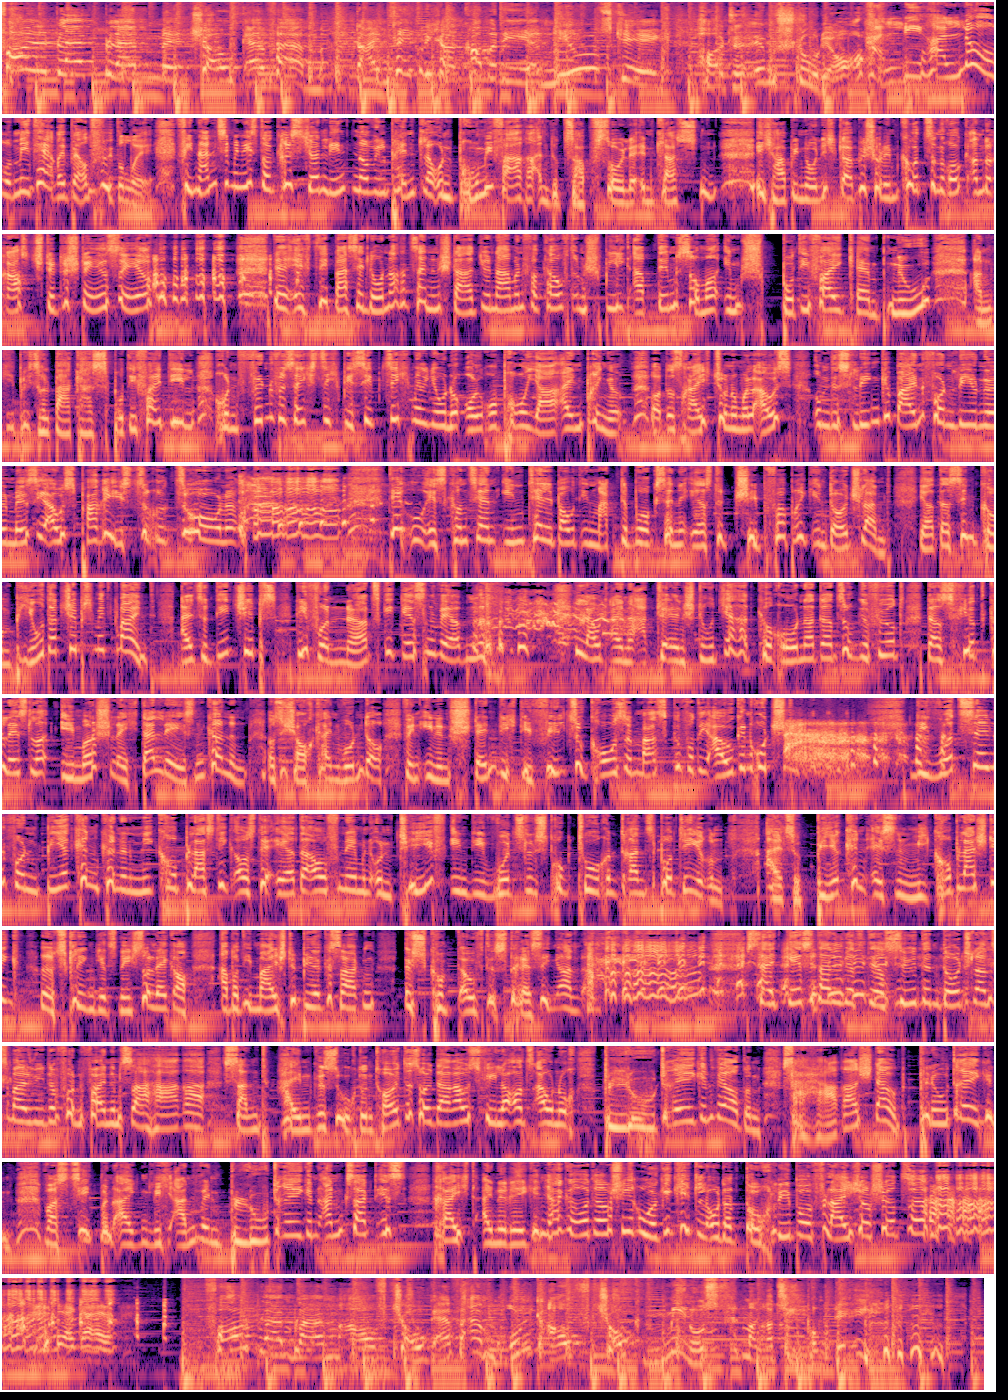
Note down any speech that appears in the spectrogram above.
Voll blem blem mit Joke FM. Dein täglicher Comedy News Kick. Heute im Studio. Halli, hallo mit Heribert Füderle. Finanzminister Christian Lindner will Pendler und Brummifahrer an der Zapfsäule entlasten. Ich habe ihn neulich, glaube ich, schon im kurzen Rock an der Raststätte stehen sehen. der FC Barcelona hat seinen Stadionnamen verkauft und spielt ab dem Sommer im Spotify Camp Nou. Angeblich soll Barkas Spotify Deal rund 65 bis 70 Millionen Euro pro Jahr einbringen. Oh, das reicht schon einmal aus, um das linke Bein von Lionel Messi aus Paris zurückzuholen. Der US-Konzern Intel baut in Magdeburg seine erste Chipfabrik in Deutschland. Ja, das sind Computerchips mit gemeint. Also die Chips, die von Nerds gegessen werden. Laut einer aktuellen Studie hat Corona dazu geführt, dass Viertklässler immer schlechter lesen können. Es ist auch kein Wunder, wenn ihnen ständig die viel zu große Maske vor die Augen rutscht. Die Wurzeln von Birken können Mikroplastik aus der Erde aufnehmen und tief in die Wurzelstrukturen transportieren. Also Birken essen Mikroplastik? Das klingt jetzt nicht so lecker, aber die meisten Birken sagen, es kommt auf das Dressing an. Seit gestern wird der Süden Deutschlands mal wieder von feinem Sahara-Sand heimgesucht und heute soll daraus vielerorts auch noch Blutregen werden. Sahara-Staub, Blutregen. Was zieht man eigentlich an, wenn Blutregen angesagt ist? Reicht eine Regenjacke oder Chirurgikittel oder doch lieber Fleischerschürze? Ja, geil. Voll blem auf Joke FM und auf minus magazine.de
